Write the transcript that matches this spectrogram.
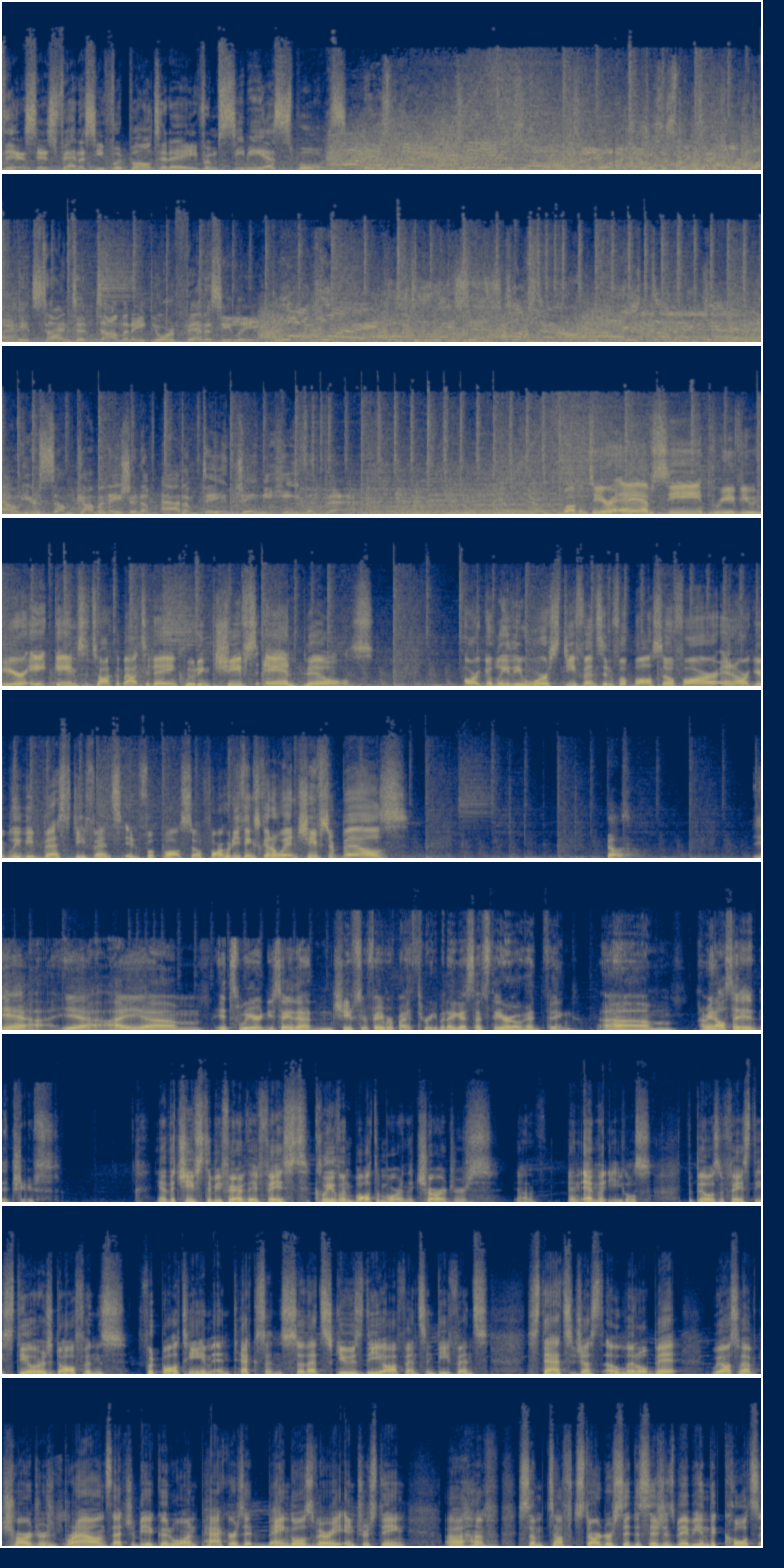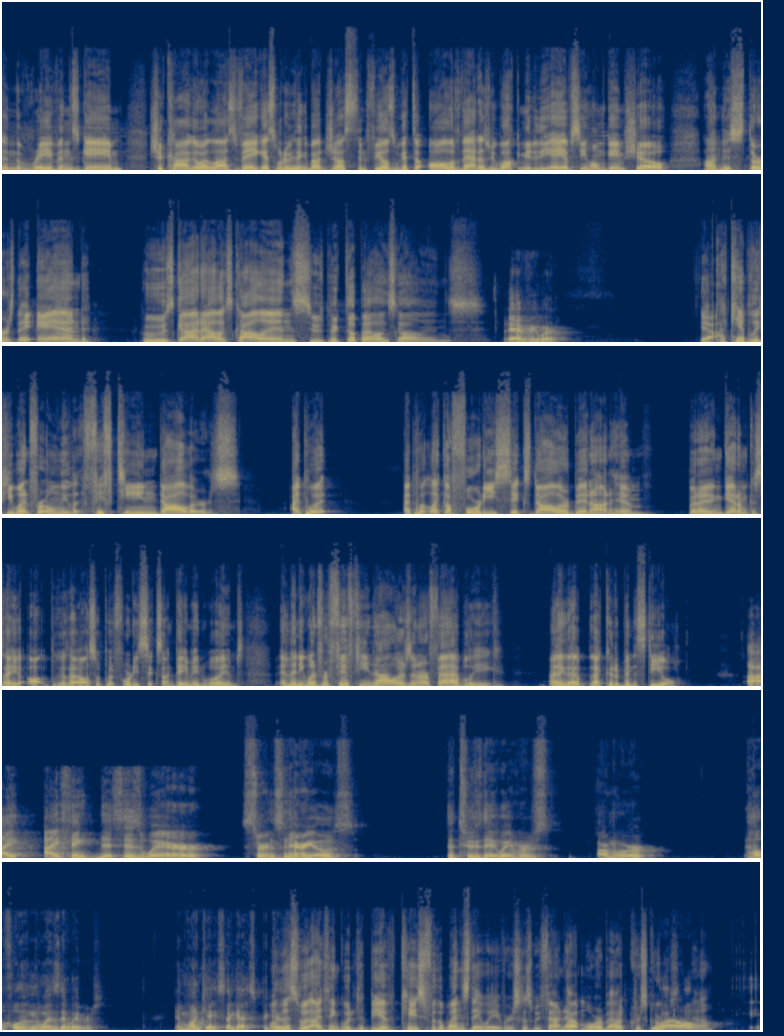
This is Fantasy Football Today from CBS Sports. On his way to the end zone. Tell you what, that was a spectacular play. It's time to dominate your fantasy league. What a play! Off to the races. Touchdown. Oh, he's done it again. Now here's some combination of Adam, Dave, Jamie, Heath, and Ben. Welcome to your AFC preview here. Eight games to talk about today, including Chiefs and Bills. Arguably the worst defense in football so far, and arguably the best defense in football so far. Who do you think is going to win, Chiefs or Bills? Bills. Yeah, yeah. I um it's weird you say that and Chiefs are favored by 3, but I guess that's the Arrowhead thing. Um I mean, I'll say the Chiefs. Yeah, the Chiefs, to be fair, they've faced Cleveland, Baltimore, and the Chargers, you know, and, and the Eagles. The Bills have faced the Steelers, Dolphins, football team, and Texans. So that skews the offense and defense stats just a little bit. We also have Chargers, Browns. That should be a good one. Packers at Bengals, very interesting. Uh, some tough starter sit decisions maybe in the Colts and the Ravens game. Chicago at Las Vegas. What do we think about Justin Fields? We'll get to all of that as we welcome you to the AFC home game show on this Thursday. And who's got Alex Collins? Who's picked up Alex Collins? Everywhere. Yeah, I can't believe he went for only like fifteen dollars. I put I put like a forty six dollar bid on him, but I didn't get him because I uh, because I also put forty six on Damien Williams, and then he went for fifteen dollars in our FAAB League. I think that that could have been a steal. I I think this is where certain scenarios, the Tuesday waivers are more helpful than the Wednesday waivers. In one case, I guess, because Well, this would I think would be a case for the Wednesday waivers because we found out more about Chris Carson. Well, now.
